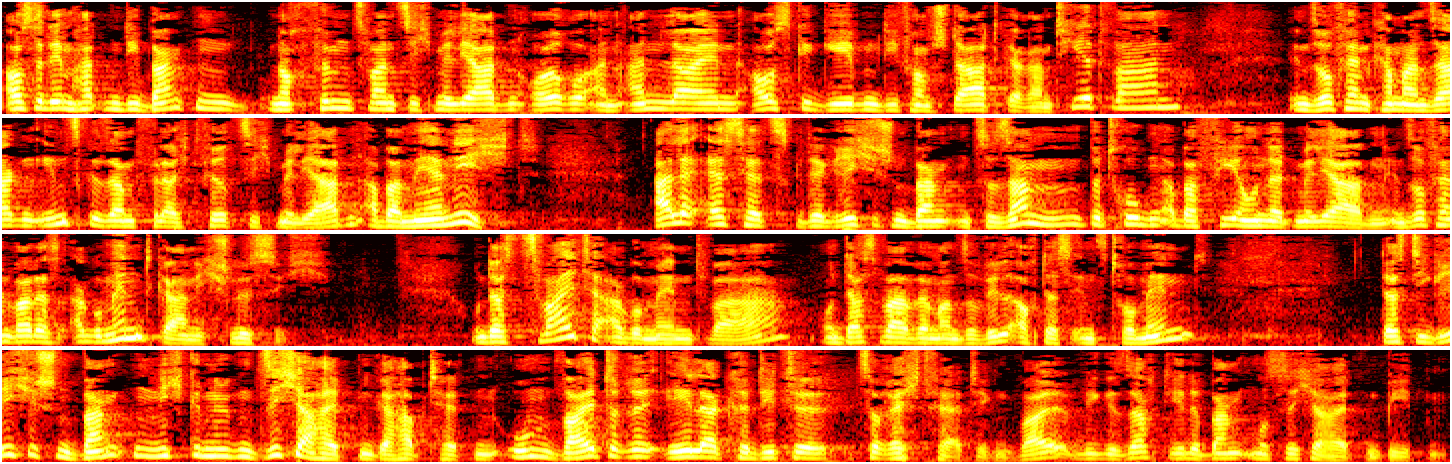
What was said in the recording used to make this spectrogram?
Außerdem hatten die Banken noch 25 Milliarden Euro an Anleihen ausgegeben, die vom Staat garantiert waren. Insofern kann man sagen, insgesamt vielleicht 40 Milliarden, aber mehr nicht. Alle Assets der griechischen Banken zusammen betrugen aber 400 Milliarden. Insofern war das Argument gar nicht schlüssig. Und das zweite Argument war, und das war, wenn man so will, auch das Instrument, dass die griechischen Banken nicht genügend Sicherheiten gehabt hätten, um weitere ELA-Kredite zu rechtfertigen, weil, wie gesagt, jede Bank muss Sicherheiten bieten.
